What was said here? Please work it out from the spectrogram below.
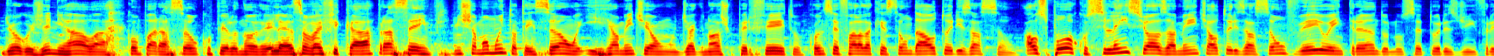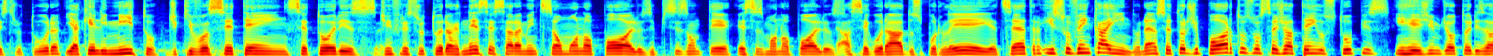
Diogo, genial a comparação com o pelo na orelha. Essa vai ficar para sempre. Me chamou muito a atenção e realmente é um diagnóstico perfeito quando você fala da questão da autorização. Aos poucos, silenciosamente, a autorização veio entrando nos setores de infraestrutura e aquele mito de que você tem setores de infraestrutura necessariamente são monopólios e precisam ter esses monopólios assegurados por lei, etc. Isso vem caindo, né? O setor de portos, você já tem os TUPs em regime de autorização.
